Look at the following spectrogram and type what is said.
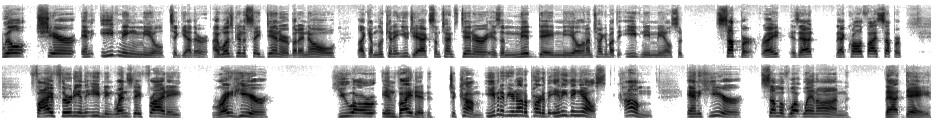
we'll share an evening meal together. I was going to say dinner, but I know, like I'm looking at you, Jack, sometimes dinner is a midday meal, and I'm talking about the evening meal. So supper, right? Is that that qualifies supper? 5:30 in the evening, Wednesday, Friday, right here, you are invited to come. Even if you're not a part of anything else, come and hear some of what went on that day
